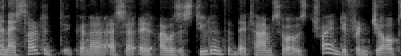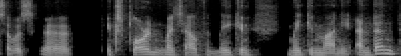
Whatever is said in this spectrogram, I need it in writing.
and I started kind of as a I was a student at that time, so I was trying different jobs. I was uh, exploring myself and making making money. And then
